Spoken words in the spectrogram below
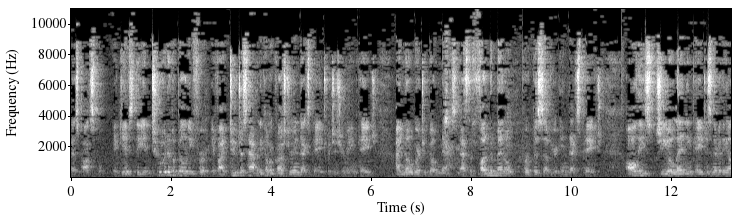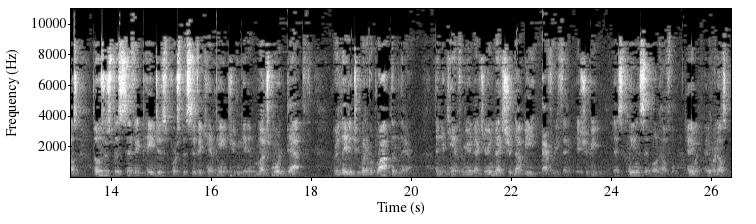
as possible. It gives the intuitive ability for if I do just happen to come across your index page, which is your main page, I know where to go next. That's the fundamental purpose of your index page. All these geo landing pages and everything else, those are specific pages for specific campaigns. You can get in much more depth related to whatever brought them there than you can from your index. Your index should not be everything. It should be as clean and simple and helpful. Anyway, anyone else?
